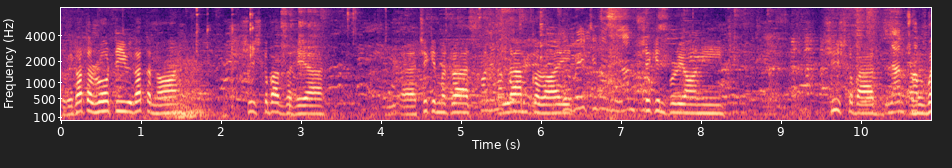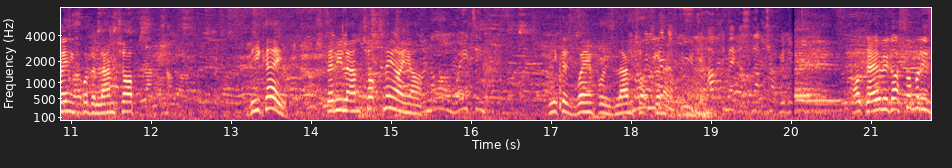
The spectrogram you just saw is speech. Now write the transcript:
So we got the roti, we got the naan. Shish kebabs are here. Uh, chicken madras, lamb karai, chicken biryani, shish kebabs. And we're waiting for the lamb chops. BK, steady lamb chops nahi aaye hain. No, I'm waiting. BK's waiting for his lamb chops, isn't it? Okay, we got somebody's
